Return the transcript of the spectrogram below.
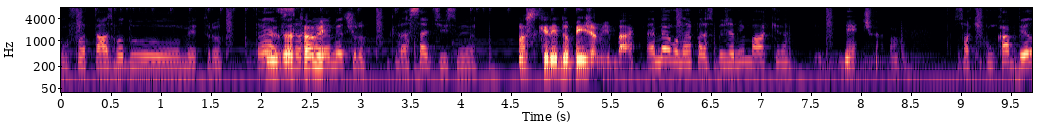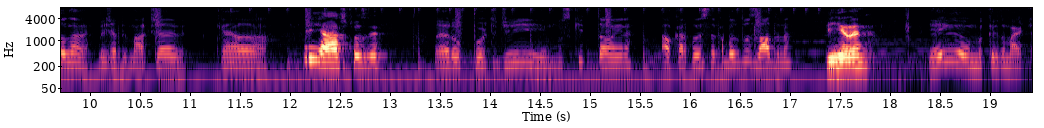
O fantasma do metrô. Tá, Exatamente. É metrô. Engraçadíssimo, mesmo. Nosso querido Benjamin Bach. É mesmo, né? Parece Benjamin Bach, né? Idêntico, né? Só que com cabelo, né? Benjamin Bach já é. é Entre aspas, né? O aeroporto de Mosquitão aí, né? Ah, o cara pelo menos tem o cabelo dos lados, né? Pinha, né? E aí, meu querido Mark,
